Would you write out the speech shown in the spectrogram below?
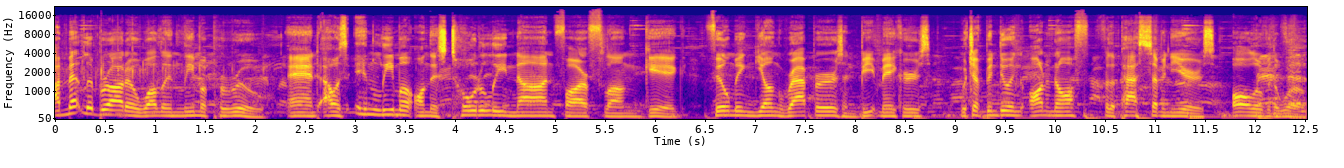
I met Liberato while in Lima, Peru, and I was in Lima on this totally non far flung gig, filming young rappers and beatmakers, which I've been doing on and off for the past seven years all over the world.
